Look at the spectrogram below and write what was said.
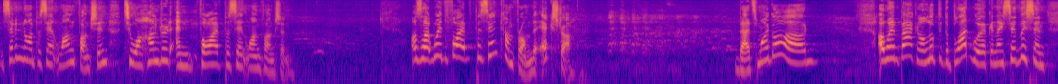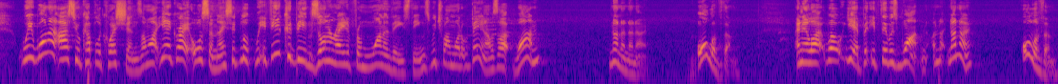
79% lung function to 105% lung function? I was like, where'd the 5% come from? The extra. That's my God. I went back and I looked at the blood work and they said, listen, we want to ask you a couple of questions. I'm like, yeah, great, awesome. And they said, look, if you could be exonerated from one of these things, which one would it be? And I was like, one? No, no, no, no. All of them. And they're like, well, yeah, but if there was one. like, No, no, all of them.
